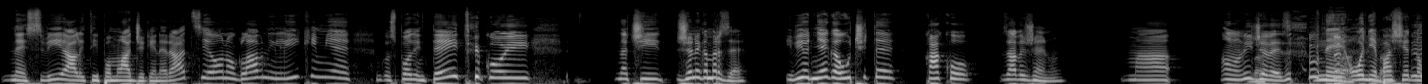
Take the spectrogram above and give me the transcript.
ne svi, ali tipo mlađe generacije, ono, glavni lik im je gospodin Tate koji Znači, žene ga mrze. I vi od njega učite kako zave ženu. Ma, ono, niđe veze. Ne, on je baš jedna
